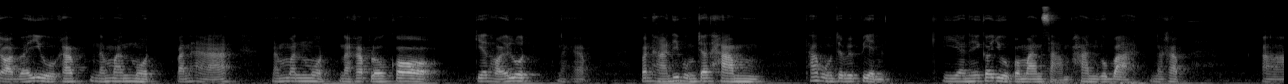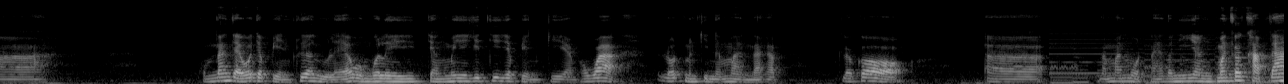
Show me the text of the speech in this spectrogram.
จอดไว้อยู่ครับ น้ำมันหมดปัญหาน้ำมันหมดนะครับ แล้วก็เกียร์ถอยหลุดนะครับ ปัญหาที่ผมจะทำถ้าผมจะไปเปลี่ยนเกียร์นี้ก็อยู่ประมาณ 3,000กว่าบาทนะครับผมตั้งใจว่าจะเปลี่ยนเครื่องอยู่แล้ว ผมก็เลยยังไม่คิดที่จะเปลี่ยนเกียร์เพราะว่ารถมันกินน้ำมันนะครับ แล้วก็อ่า น้ำมันหมดนะตอนนี้ยังมันก็ขับได้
